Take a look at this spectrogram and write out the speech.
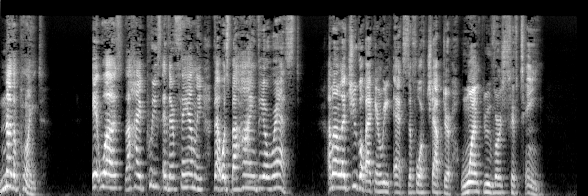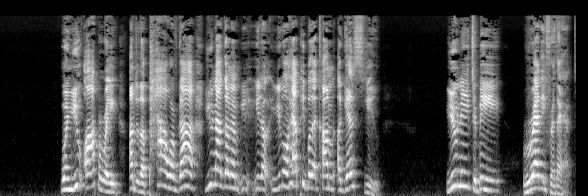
Another point. It was the high priest and their family that was behind the arrest. I'm going to let you go back and read Acts, the fourth chapter, 1 through verse 15. When you operate under the power of God, you're not going to, you know, you're going to have people that come against you. You need to be ready for that.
